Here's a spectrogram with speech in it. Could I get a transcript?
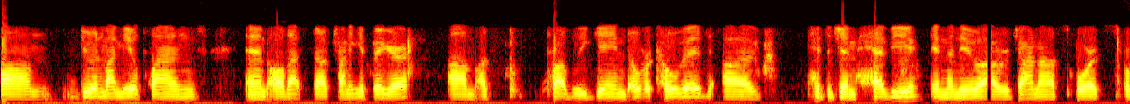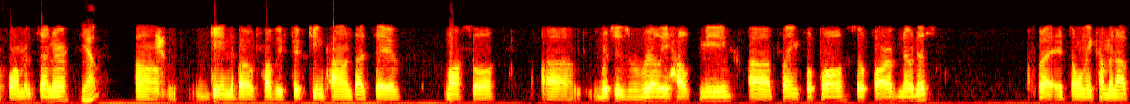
um, doing my meal plans and all that stuff, trying to get bigger. Um, I've probably gained over COVID. Uh, hit the gym heavy in the new uh, Regina Sports Performance Center. Yep. Um, gained about probably 15 pounds, I'd say, of muscle, uh, which has really helped me uh, playing football so far. I've noticed but it's only coming up,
